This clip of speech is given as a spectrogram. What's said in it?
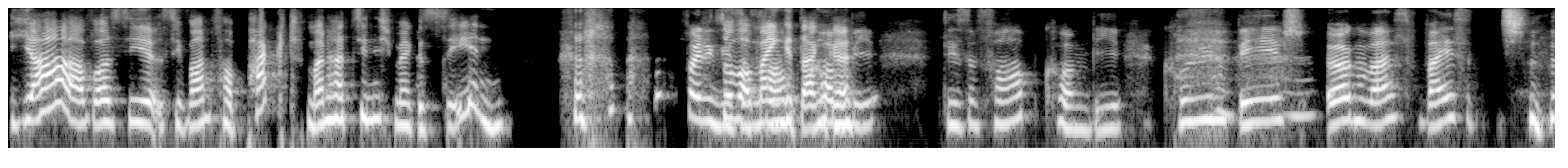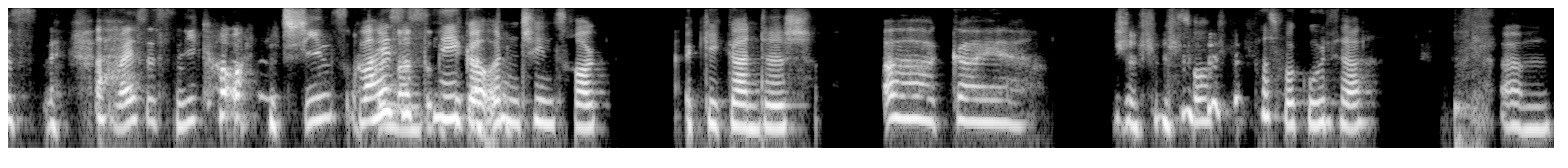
Ja, aber sie, sie waren verpackt. Man hat sie nicht mehr gesehen. Vor allen Dingen So war mein Gedanke. Diese Farbkombi. Grün, beige, irgendwas, weiße, weiße Sneaker und Jeans. und Weiße Sneaker und ein Jeansrock. Gigantisch. Oh, geil. So, das war gut, ja. ähm,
